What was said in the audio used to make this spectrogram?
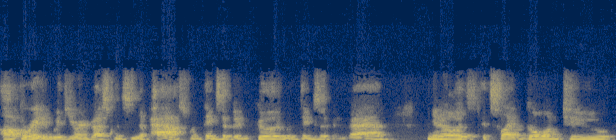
operated with your investments in the past when things have been good, when things have been bad? You know, it's it's like going to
